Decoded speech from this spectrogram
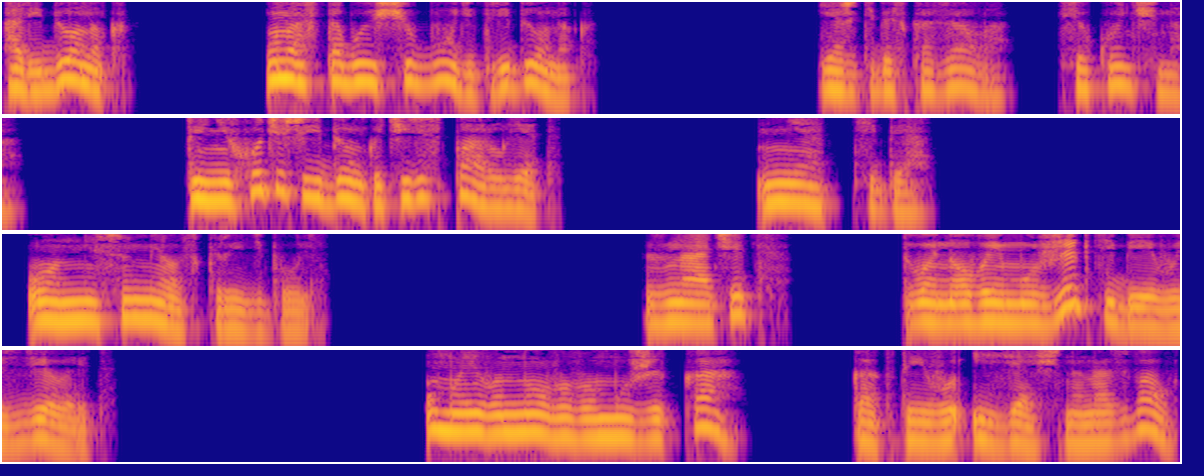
а ребенок... У нас с тобой еще будет ребенок. Я же тебе сказала, все кончено. Ты не хочешь ребенка через пару лет? Нет тебя. Он не сумел скрыть боль. «Значит, твой новый мужик тебе его сделает?» «У моего нового мужика, как ты его изящно назвал,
